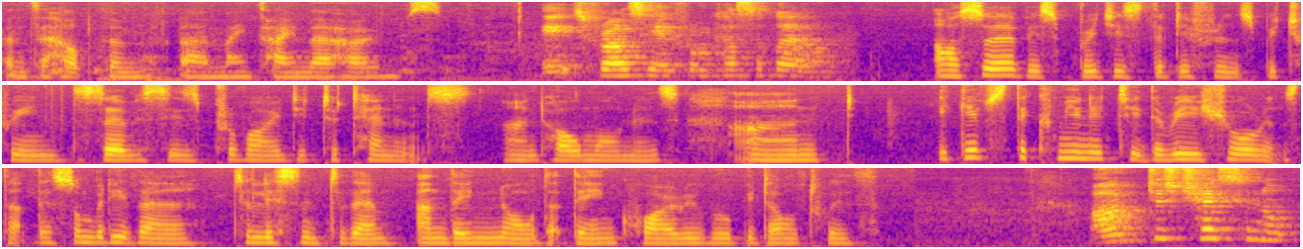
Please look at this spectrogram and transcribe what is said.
and to help them uh, maintain their homes. It's Raz here from Castle Vale. Our service bridges the difference between the services provided to tenants and homeowners and it gives the community the reassurance that there's somebody there to listen to them and they know that the inquiry will be dealt with. I'm just chasing up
